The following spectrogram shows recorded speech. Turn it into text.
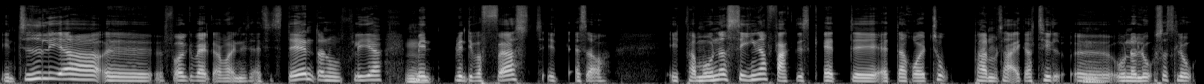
en tidligere øh, folkevalgt, der var en assistent og nogle flere, mm. men, men det var først et, altså, et par måneder senere faktisk, at, øh, at der røg to parlamentarikere til øh, mm. under lås og slå.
